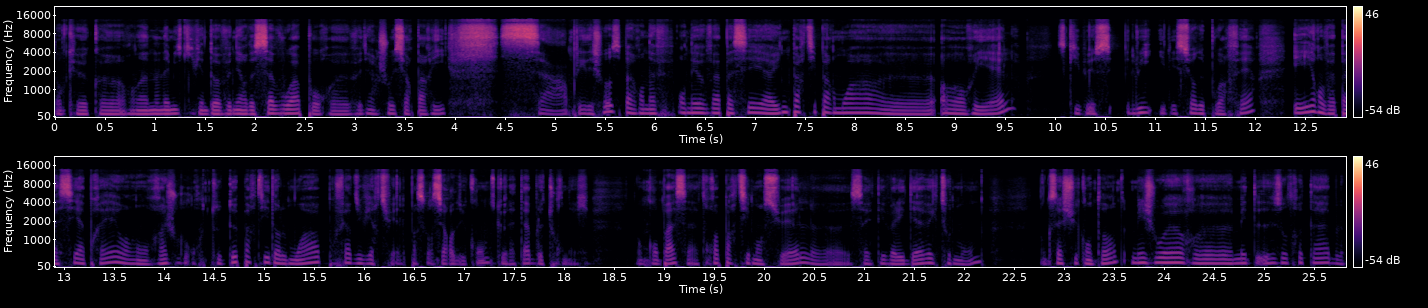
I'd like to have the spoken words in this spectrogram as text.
Donc, euh, quand on a un ami qui vient, doit venir de Savoie pour euh, venir jouer sur Paris, ça implique des choses. Bah, on, va passer à une partie par mois en réel, ce qui lui, il est sûr de pouvoir faire. Et on va passer après, on rajoute deux parties dans le mois pour faire du virtuel, parce qu'on s'est rendu compte que la table tournait. Donc on passe à trois parties mensuelles. euh, ça a été validé avec tout le monde. Donc ça, je suis contente. Mes joueurs, euh, mes deux autres tables,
